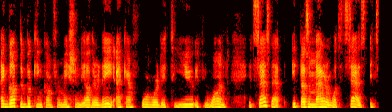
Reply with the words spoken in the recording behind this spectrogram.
I got the booking confirmation the other day. I can forward it to you if you want. It says that it doesn't matter what it says. It's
